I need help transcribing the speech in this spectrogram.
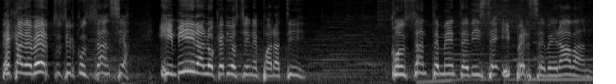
Deja de ver tu circunstancia y mira lo que Dios tiene para ti. Constantemente dice y perseveraban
